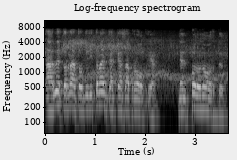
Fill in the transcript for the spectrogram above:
Ah, lui è tornato direttamente a casa propria, nel Polo Nord.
